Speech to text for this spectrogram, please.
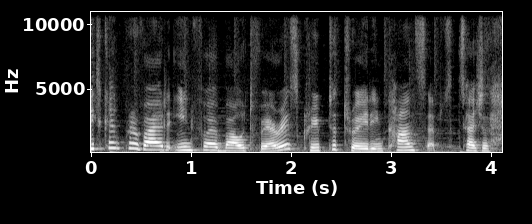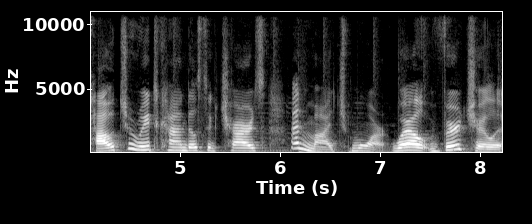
it can provide info about various crypto trading concepts, such as how to read candles charts, and much more. Well, virtually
